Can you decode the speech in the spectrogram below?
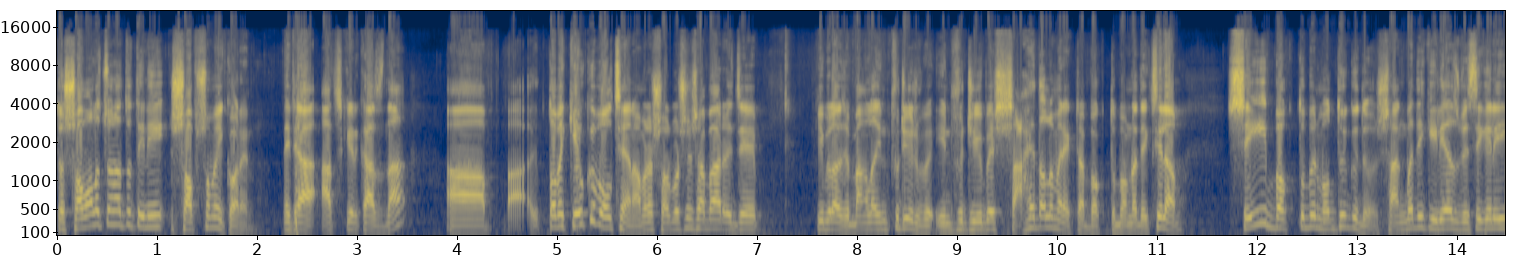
তো সমালোচনা তো তিনি সবসময় করেন। এটা আজকের কাজ না। তবে কেউ কেউ বলছেন, আমরা সর্বশেষ আবার যে, কি বলা যায়, বাংলা ইনফিটিউব ইনফিটিউবের শাহেদ আলমের একটা বক্তব্য আমরা দেখছিলাম। সেই বক্তব্যের মধ্যেই কিন্তু সাংবাদিক ইলিয়াস বেসিক্যালি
